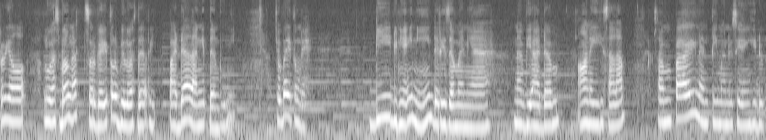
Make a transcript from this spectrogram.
real luas banget. Surga itu lebih luas daripada langit dan bumi. Coba hitung deh. Di dunia ini dari zamannya Nabi Adam alaihi salam sampai nanti manusia yang hidup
